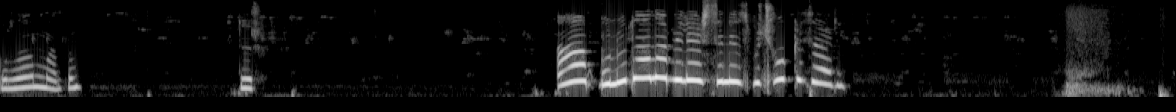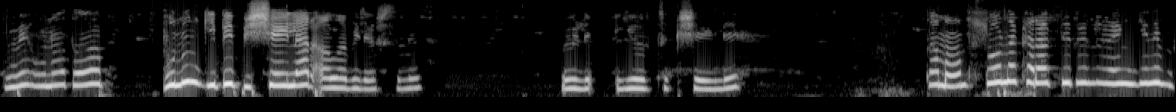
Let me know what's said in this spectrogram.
Bulamadım. Dur. Aa, bunu da alabilirsiniz. Bu çok güzel. Ve ona da bunun gibi bir şeyler alabilirsiniz. Böyle yırtık şeyli. Tamam. Sonra karakterin rengini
